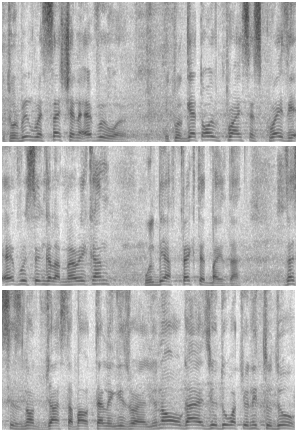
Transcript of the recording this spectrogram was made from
It will bring recession everywhere. It will get oil prices crazy. Every single American will be affected by that. This is not just about telling Israel, you know, guys, you do what you need to do,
